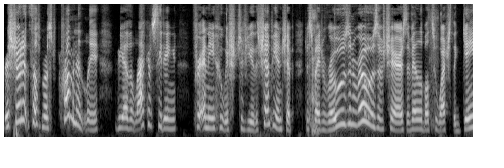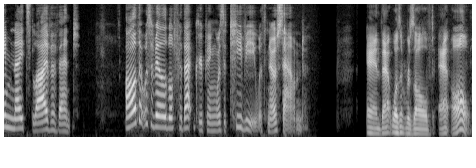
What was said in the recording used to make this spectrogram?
This showed itself most prominently via the lack of seating for any who wished to view the championship, despite rows and rows of chairs available to watch the Game Nights live event. All that was available for that grouping was a TV with no sound. And that wasn't resolved at all.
